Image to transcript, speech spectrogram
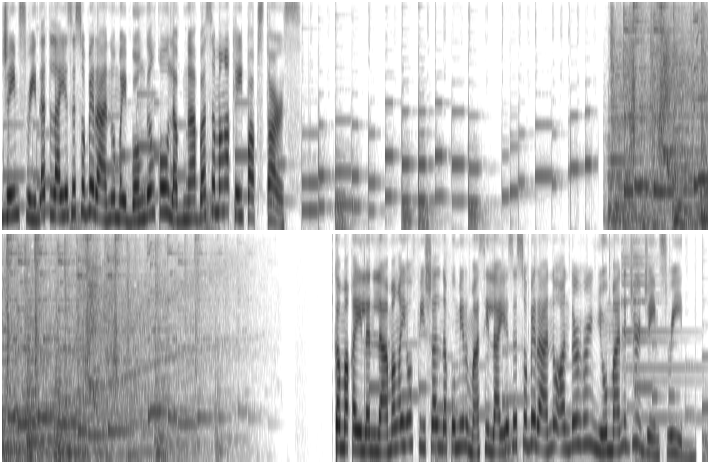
James Reid at Liza Soberano may bonggang collab nga ba sa mga K-pop stars? Kamakailan lamang ay official na pumirma si Liza Soberano under her new manager James Reid.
